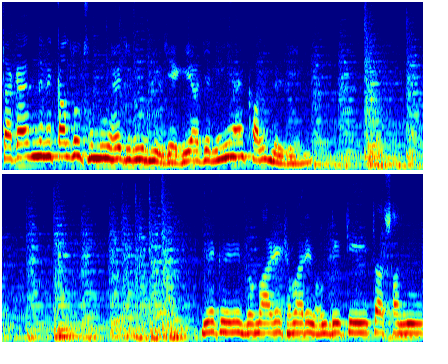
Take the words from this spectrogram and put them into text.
ਤਾਂ ਕਹਿੰਦੇ ਨੇ ਕੱਲ ਨੂੰ ਤੁਹਾਨੂੰ ਇਹ ਜ਼ਰੂਰ ਮਿਲ ਜੇਗੀ ਅੱਜ ਨਹੀਂ ਹੈ ਕੱਲ ਮਿਲ ਜੇਗੀ ਜੇ ਕੋਈ ਬਿਮਾਰੀ ਠਮਾਰੀ ਹੁੰਦੀ ਤੀ ਤਾਂ ਸਾਨੂੰ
